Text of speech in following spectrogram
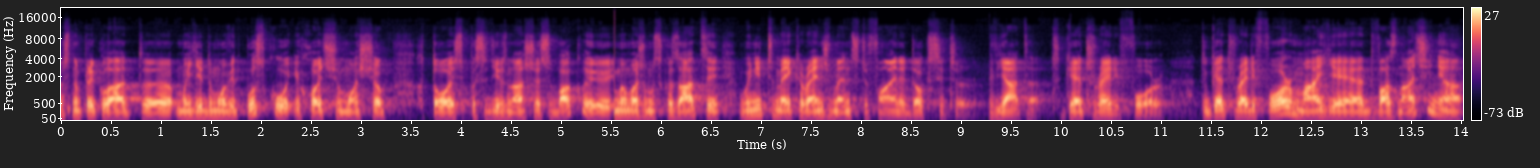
Ось, наприклад, е, ми їдемо у відпустку і хочемо, щоб хтось посидів з нашою собакою. І ми можемо сказати We need to make arrangements to find a dog sitter. Дев'ята. To get ready for. To get ready for має два значення.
